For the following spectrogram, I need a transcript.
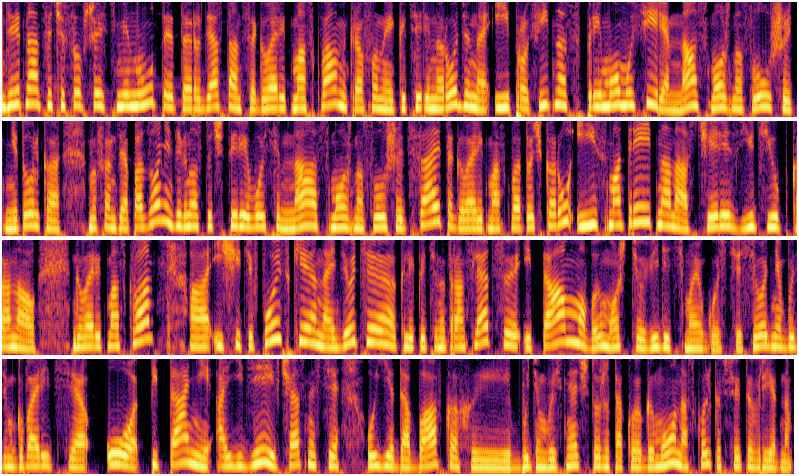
19 часов 6 минут. Это радиостанция «Говорит Москва». У микрофона Екатерина Родина. И про фитнес в прямом эфире. Нас можно слушать не только в FM-диапазоне 94.8. Нас можно слушать с сайта «Говорит Москва.ру» и смотреть на нас через YouTube-канал «Говорит Москва». А, ищите в поиске, найдете, кликайте на трансляцию, и там вы можете увидеть мою гостью. Сегодня будем говорить о питании, о еде и, в частности, о Е-добавках. И будем выяснять, что же такое ГМО, насколько все это вредно.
